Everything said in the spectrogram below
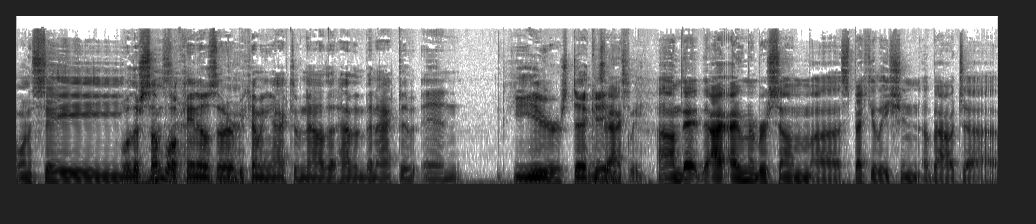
I want to say Well, there's some that? volcanoes that are becoming active now that haven't been active in years, decades. Exactly. Um, there, there- I, I remember some uh, speculation about uh,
